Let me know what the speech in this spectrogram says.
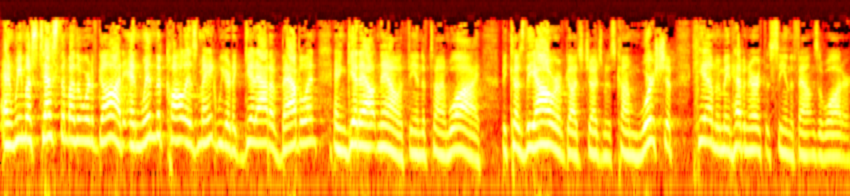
And we must test them by the Word of God. And when the call is made, we are to get out of Babylon and get out now at the end of time. Why? Because the hour of God's judgment has come. Worship Him who made heaven and earth, the sea, and the fountains of water.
